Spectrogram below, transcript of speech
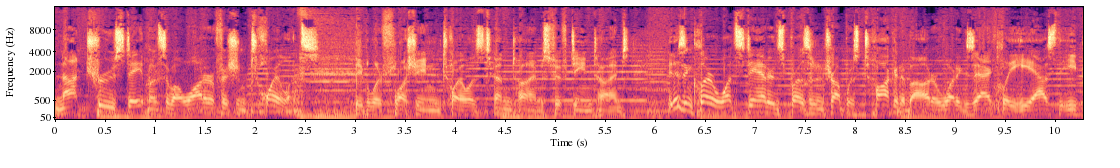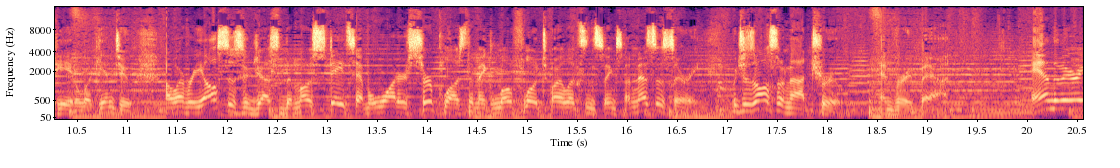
not true statements about water efficient toilets. People are flushing toilets 10 times, 15 times. It isn't clear what standards President Trump was talking about or what exactly he asked the EPA to look into. However, he also suggested that most states have a water surplus that make low flow toilets and sinks unnecessary, which is also not true and very bad and the very,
